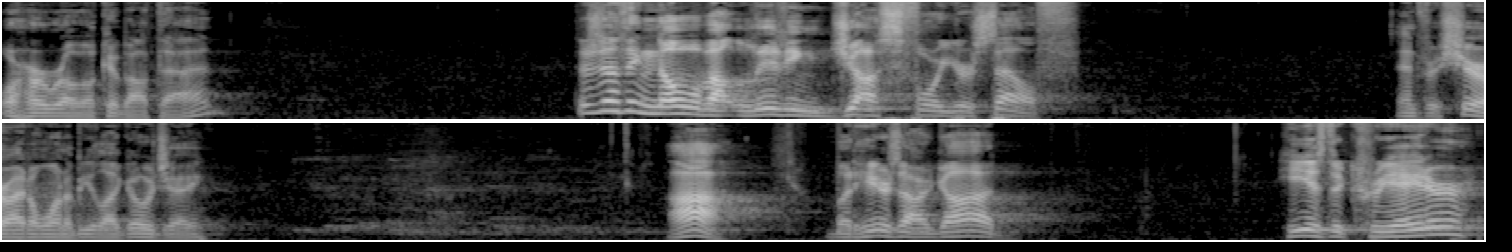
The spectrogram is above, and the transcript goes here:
or heroic about that. There's nothing noble about living just for yourself. And for sure, I don't want to be like OJ. Ah, but here's our God He is the creator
